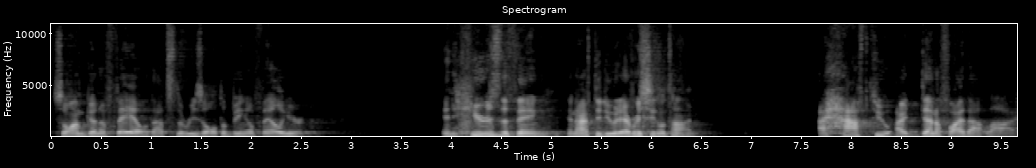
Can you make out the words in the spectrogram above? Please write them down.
so I'm going to fail. That's the result of being a failure. And here's the thing, and I have to do it every single time I have to identify that lie.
